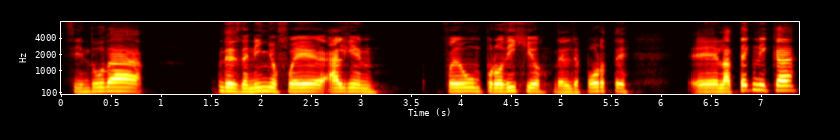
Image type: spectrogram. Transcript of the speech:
sin duda, desde niño fue alguien, fue un prodigio del deporte. Eh, la técnica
